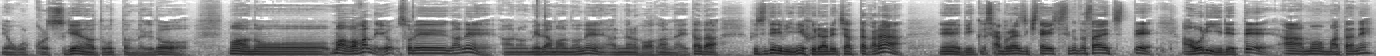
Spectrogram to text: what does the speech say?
いや、これすげえなと思ったんだけど、まああの、まあわかんないよ。それがね、あの、目玉のね、あれなのかわかんない。ただ、フジテレビに振られちゃったから、ね、ビッグサプライズ期待してくださいっつって、煽り入れて、ああ、もうまたね、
